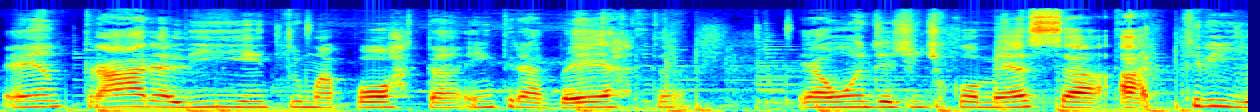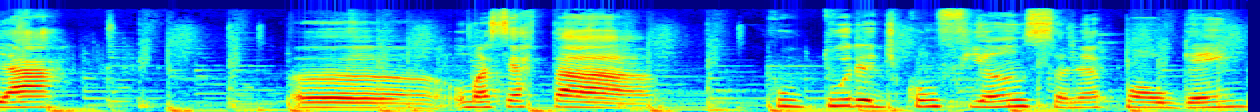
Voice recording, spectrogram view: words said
é entrar ali entre uma porta entreaberta, é onde a gente começa a criar uh, uma certa cultura de confiança né, com alguém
